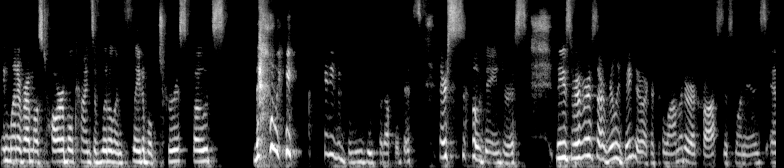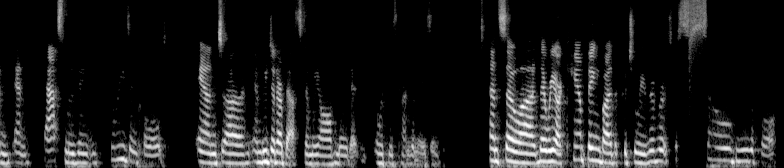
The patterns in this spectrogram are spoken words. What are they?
in one of our most horrible kinds of little inflatable tourist boats. that we can't even believe we put up with this. They're so dangerous. These rivers are really big. They're like a kilometer across, this one is, and, and fast moving and freezing cold. And, uh, and we did our best and we all made it, which was kind of amazing. And so uh, there we are camping by the Kotuy River. It's just so beautiful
